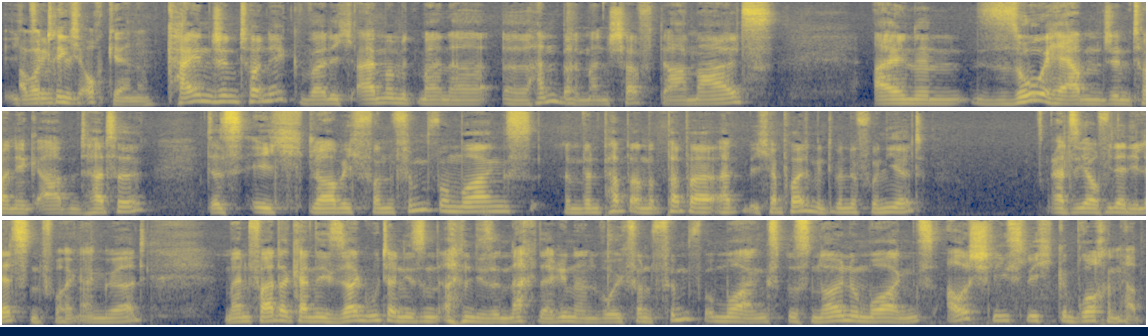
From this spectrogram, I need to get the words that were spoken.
ich Aber trinke ich auch gerne. keinen Gin Tonic, weil ich einmal mit meiner äh, Handballmannschaft damals einen so herben Gin Tonic Abend hatte, dass ich, glaube ich, von 5 Uhr morgens, ähm, wenn Papa, Papa hat, ich habe heute mit ihm telefoniert, hat sich auch wieder die letzten Folgen angehört. Mein Vater kann sich sehr gut an, diesen, an diese Nacht erinnern, wo ich von 5 Uhr morgens bis 9 Uhr morgens ausschließlich gebrochen habe.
